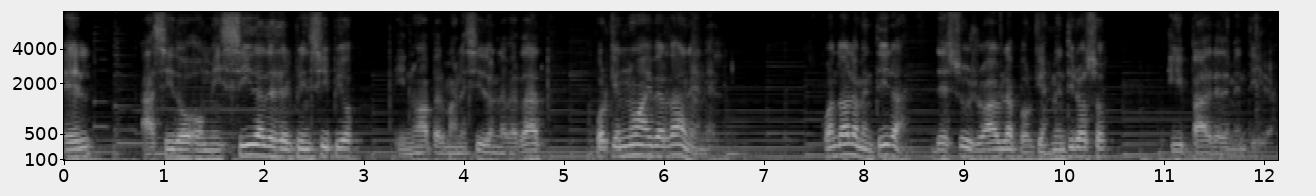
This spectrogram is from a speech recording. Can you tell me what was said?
Él ha sido homicida desde el principio y no ha permanecido en la verdad, porque no hay verdad en él. Cuando habla mentira, de suyo habla porque es mentiroso y padre de mentira.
